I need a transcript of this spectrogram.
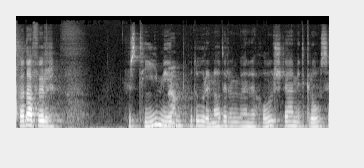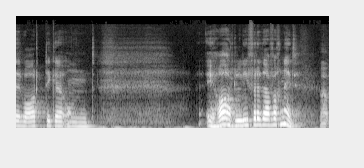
Gerade auch für, für das Team Ja. irgendwo durch, oder? Wenn Holstein mit grossen Erwartungen und ja, er liefert einfach nicht. Ja.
